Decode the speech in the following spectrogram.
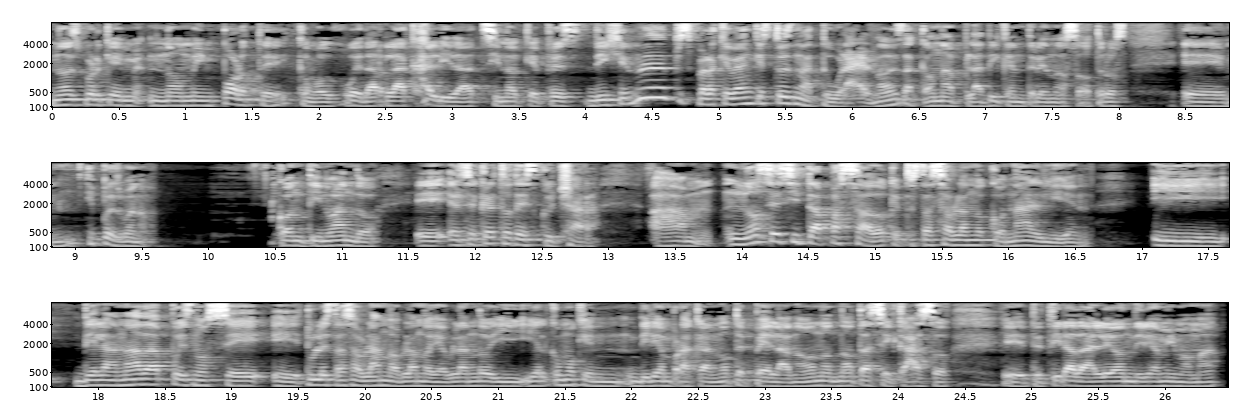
no es porque no me importe como cuidar la calidad sino que pues dije eh, pues para que vean que esto es natural no es acá una plática entre nosotros eh, y pues bueno continuando eh, el secreto de escuchar. no sé si te ha pasado que tú estás hablando con alguien y de la nada, pues no sé, eh, tú le estás hablando, hablando y hablando y, él como que dirían por acá, no te pela, ¿no? No, no te hace caso, eh, te tira de león, diría mi mamá.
